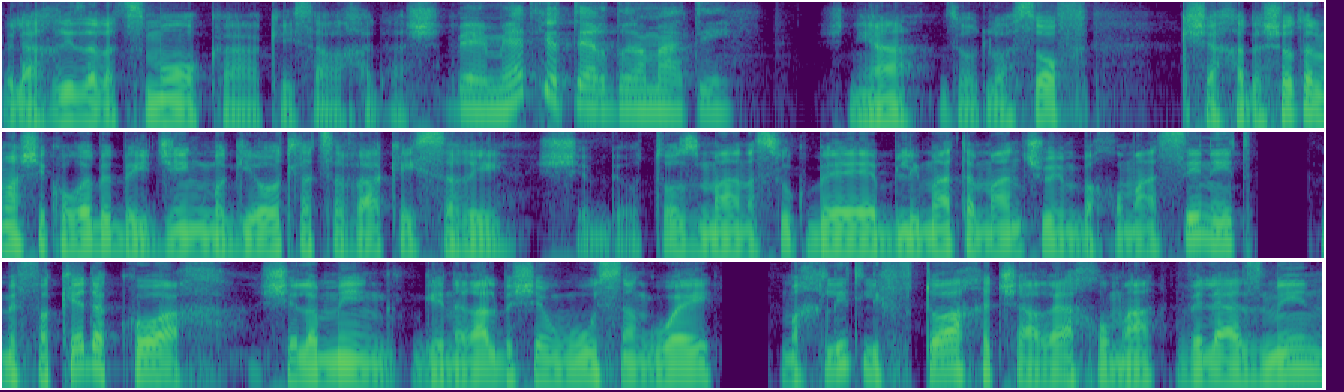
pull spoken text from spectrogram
ולהכריז על עצמו כקיסר החדש. באמת יותר דרמטי. שנייה, זה עוד לא הסוף. כשהחדשות על מה שקורה בבייג'ינג מגיעות לצבא הקיסרי, שבאותו זמן עסוק בבלימת המאנצ'ואים בחומה הסינית, מפקד הכוח של המינג, גנרל בשם וו סאנג ווי, מחליט לפתוח את שערי החומה ולהזמין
